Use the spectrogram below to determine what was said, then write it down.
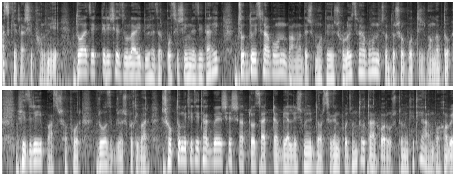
আজকের রাশিফল নিয়ে। তো আজ একত্রিশে জুলাই দুই হাজার পঁচিশ ইংরেজি তারিখ, চোদ্দোই শ্রাবণ বাংলাদেশ মতে ষোলোই শ্রাবণ চোদ্দোশো বত্রিশ বঙ্গাব্দ। হিজড়ি পাঁচ সফর, রোজ বৃহস্পতিবার। সপ্তমী তিথি থাকবে, শেষ রাত্র চারটা বিয়াল্লিশ মিনিট দশ সেকেন্ড পর্যন্ত, তারপর অষ্টমী তিথি আরম্ভ হবে।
